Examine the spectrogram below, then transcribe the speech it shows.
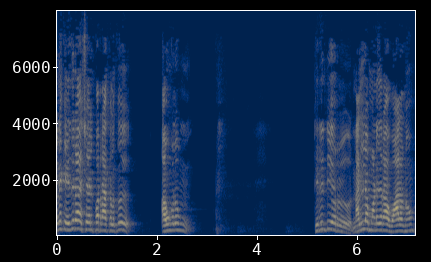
எனக்கு எதிராக செயல்படுறாக்களுக்கு அவங்களும் திருந்தி ஒரு நல்ல மனிதராக வாழணும்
